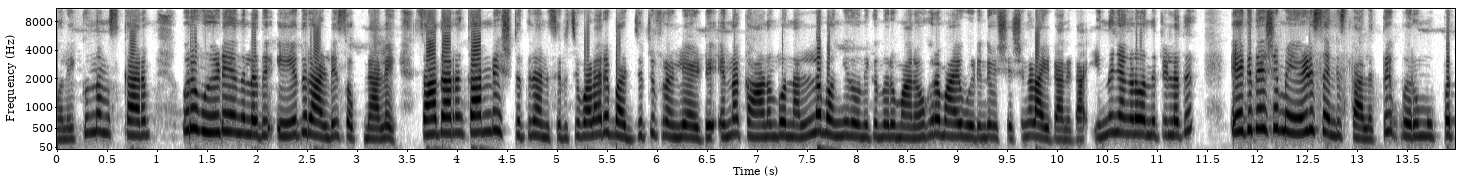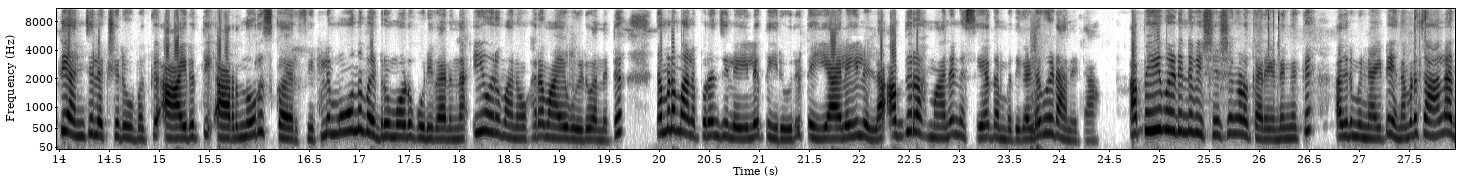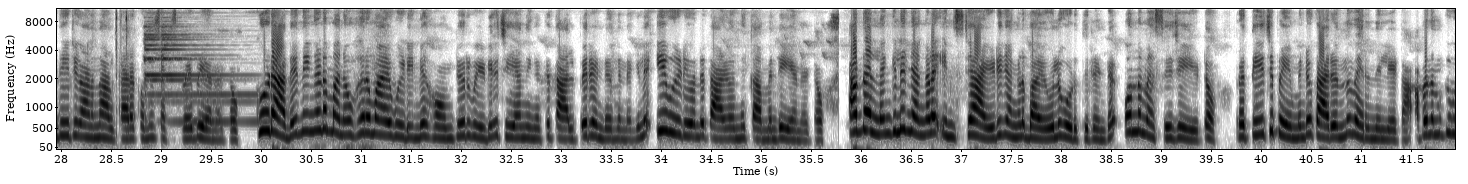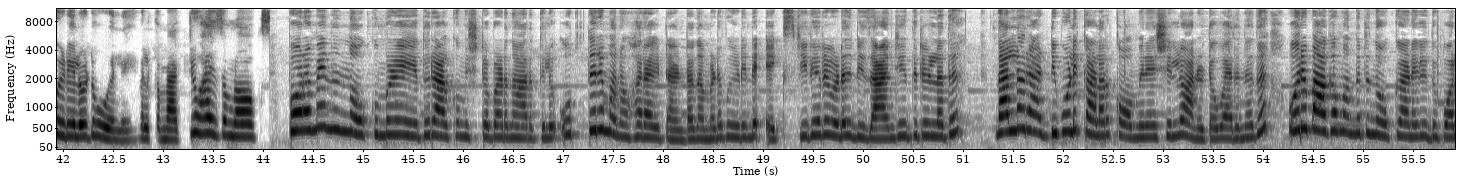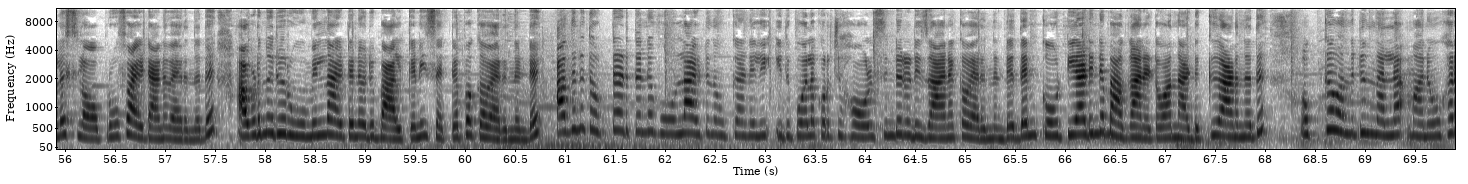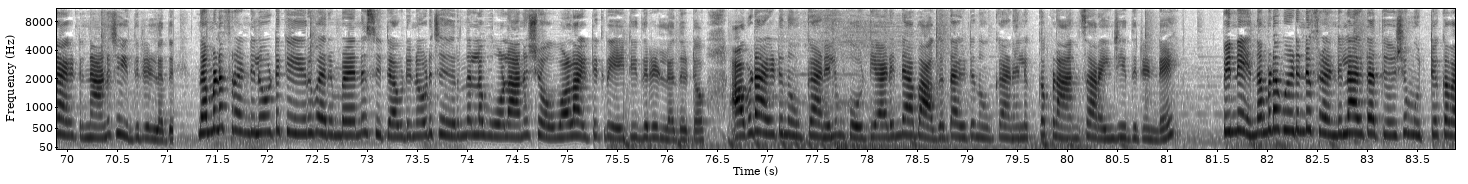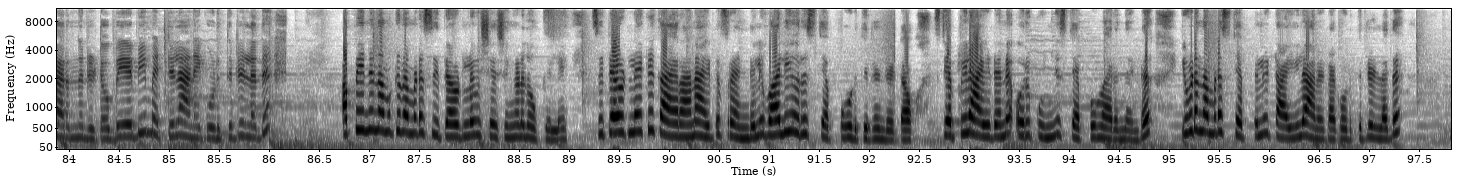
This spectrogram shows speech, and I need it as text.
അസ്സാം വലൈക്കും നമസ്കാരം. ഒരു വീട് എന്നുള്ളത് ഏതൊരാളുടെയും സ്വപ്നാലേ സാധാരണക്കാരന്റെ ഇഷ്ടത്തിനനുസരിച്ച് വളരെ ബഡ്ജറ്റ് ഫ്രണ്ട്ലി ആയിട്ട് എന്നാൽ കാണുമ്പോൾ നല്ല ഭംഗി തോന്നിക്കുന്ന ഒരു മനോഹരമായ വീടിന്റെ വിശേഷങ്ങളായിട്ടാണ് കേട്ടോ ഇന്ന് ഞങ്ങൾ വന്നിട്ടുള്ളത്. ഏകദേശം ഏഴ് സെന്റ് സ്ഥലത്ത് വെറും മുപ്പത്തി അഞ്ച് ലക്ഷം രൂപക്ക് ആയിരത്തി അറുന്നൂറ് സ്ക്വയർ ഫീറ്റിൽ മൂന്ന് ബെഡ്റൂമോട് കൂടി വരുന്ന ഈ ഒരു മനോഹരമായ വീട് വന്നിട്ട് നമ്മുടെ മലപ്പുറം ജില്ലയിലെ തിരൂര് തെയ്യാലയിലുള്ള അബ്ദുറഹ്മാൻ നസിയ ദമ്പതികളുടെ വീടാണ് കേട്ടോ അപ്പൊ ഈ വീടിന്റെ വിശേഷങ്ങളൊക്കെ അറിയണ്ട നിങ്ങൾക്ക് അതിന് മുന്നായിട്ട് നമ്മുടെ ചാനൽ ആദ്യമായിട്ട് കാണുന്ന ആൾക്കാരൊക്കെ ഒന്ന് സബ്സ്ക്രൈബ് ചെയ്യണം കേട്ടോ. കൂടാതെ നിങ്ങളുടെ മനോഹരമായ വീടിന്റെ ഹോം ടൂർ വീഡിയോ ചെയ്യാൻ നിങ്ങൾക്ക് താല്പര്യം ഉണ്ടെന്നുണ്ടെങ്കിൽ ഈ വീഡിയോന്റെ താഴെ ഒന്ന് കമന്റ് ചെയ്യണം കേട്ടോ. അതല്ലെങ്കിൽ ഞങ്ങളെ ഇൻസ്റ്റാ ഐ ഡി ഞങ്ങൾ ബയോയിൽ കൊടുത്തിട്ടുണ്ട്. ഒന്ന് മെസ്സേജ് ചെയ്യട്ടോ. പ്രത്യേകിച്ച് പേയ്മെന്റോ കാര്യമൊന്നും വരുന്നില്ല കേട്ടോ. അപ്പൊ നമുക്ക് വീഡിയോയിലോട്ട് പോവല്ലേ. Welcome back to Haisam vlogs പുറമേ നിന്ന് നോക്കുമ്പോഴേ ഏതൊരാൾക്കും ഇഷ്ടപ്പെടുന്ന തരത്തിൽ ഒത്തിരി മനോഹരമായിട്ടാണ് ട്ടോ നമ്മുടെ വീടിന്റെ എക്സ്റ്റീരിയർ ഇവിടെ ഡിസൈൻ ചെയ്തിട്ടുള്ളത്. നല്ലൊരു അടിപൊളി കളർ കോമ്പിനേഷനിലാണ് കേട്ടോ വരുന്നത്. ഒരു ഭാഗം വന്നിട്ട് നോക്കുകയാണെങ്കിൽ ഇതുപോലെ സ്ലോ പ്രൂഫ് ആയിട്ടാണ് വരുന്നത്. അവിടുന്ന് ഒരു റൂമിൽ നിന്നായിട്ട് തന്നെ ഒരു ബാൽക്കണി സെറ്റപ്പ് ഒക്കെ വരുന്നുണ്ട്. അതിന് തൊട്ടടുത്ത് തന്നെ വോളിലായിട്ട് നോക്കുകയാണെങ്കിൽ ഇതുപോലെ കുറച്ച് ഹോൾസിന്റെ ഒരു ഡിസൈൻ ഒക്കെ വരുന്നുണ്ട്. ദെൻ കോട്ടിയാടിന്റെ ഭാഗമാണ് കേട്ടോ ആ നടുക്ക് കാണുന്നത്. ഒക്കെ വന്നിട്ട് നല്ല മനോഹരമായിട്ട് തന്നെയാണ് ചെയ്തിട്ടുള്ളത്. നമ്മുടെ ഫ്രണ്ടിലോട്ട് കയറി വരുമ്പോഴേ സിറ്റ് ഔട്ടിനോട് ചേർന്നുള്ള വോളാണ് ഷോ വോളായിട്ട് ക്രിയേറ്റ് ചെയ്തിട്ടുള്ളത് കേട്ടോ അവിടെ ആയിട്ട് നോക്കുകയാണെങ്കിലും കോട്ടിയാടിന്റെ ആ ഭാഗത്തായിട്ട് നോക്കുകയാണെങ്കിലും ഒക്കെ പ്ലാൻസ് അറേഞ്ച് ചെയ്തിട്ടുണ്ടേ. പിന്നെ നമ്മുടെ വീടിന്റെ ഫ്രണ്ടിലായിട്ട് അത്യാവശ്യം മുറ്റൊക്കെ വരുന്നുണ്ട് കേട്ടോ ബേബി മെറ്റലാണ് കൊടുത്തിട്ടുള്ളത്. അപ്പൊ ഇനി നമുക്ക് നമ്മുടെ സിറ്റ് ഔട്ടിലെ വിശേഷങ്ങൾ നോക്കില്ലേ? സിറ്റ് ഔട്ടിലേക്ക് കയറാനായിട്ട് ഫ്രണ്ടിൽ വലിയൊരു സ്റ്റെപ്പ് കൊടുത്തിട്ടുണ്ട് കേട്ടോ സ്റ്റെപ്പിലായിട്ട് തന്നെ ഒരു കുഞ്ഞു സ്റ്റെപ്പും വരുന്നുണ്ട്. ഇവിടെ നമ്മുടെ സ്റ്റെപ്പിൽ ടൈലാണ് കേട്ടോ കൊടുത്തിട്ടുള്ളത്.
